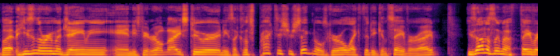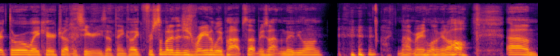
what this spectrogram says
But he's in the room with Jamie and he's being real nice to her. And he's like, let's practice your signals, girl, like that he can save her, right? He's honestly my favorite throwaway character of the series, I think. Like for somebody that just randomly pops up and he's not in the movie long, not very long at all. Um,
